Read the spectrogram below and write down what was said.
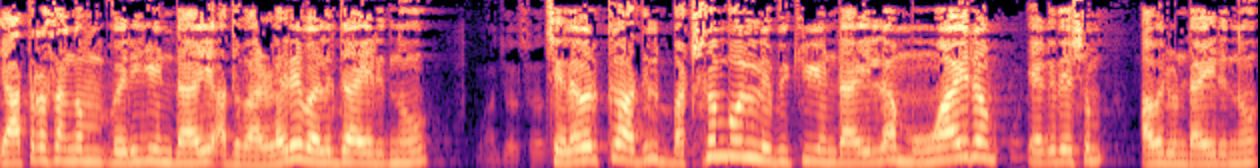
യാത്രാ സംഘം വരികയുണ്ടായി. അത് വളരെ വലുതായിരുന്നു. ചിലവർക്ക് അതിൽ ഭക്ഷണം പോലും ലഭിക്കുകയുണ്ടായില്ല. മൂവായിരം ഏകദേശം അവരുണ്ടായിരുന്നു.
